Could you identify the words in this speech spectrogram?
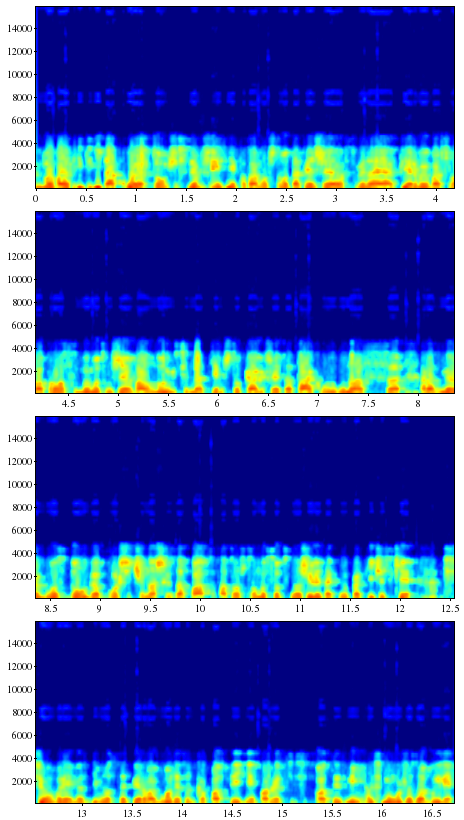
бывает и, и такое, в том числе в жизни, потому что вот опять же, вспоминая первый ваш вопрос, мы вот уже волнуемся над тем, что как же это так, у, у нас э, размер госдолга больше, чем наших запасов, а то, что мы, собственно, жили так ну, практически все время с 91 -го года, только последние пару лет ситуация изменилась, мы уже забыли.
